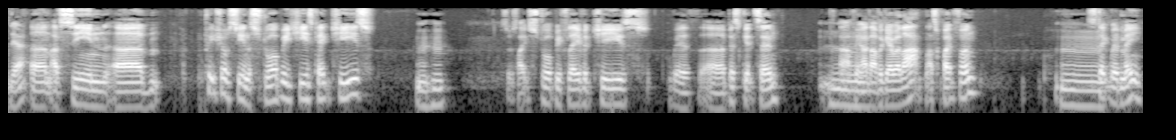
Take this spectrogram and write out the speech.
Yeah. Um, I've seen, um, pretty sure I've seen a strawberry cheesecake cheese. Mm-hmm. So it's like strawberry flavored cheese with uh, biscuits in. I think I'd have a go with that. That's quite fun. Stick with me.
